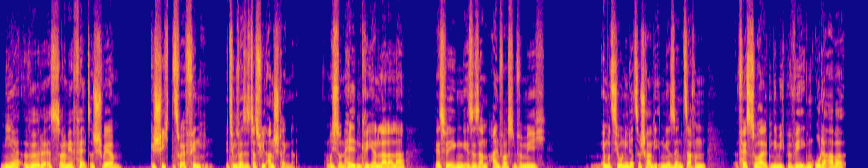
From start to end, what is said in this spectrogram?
mir würde es, oder mir fällt es schwer, Geschichten zu erfinden. Beziehungsweise ist das viel anstrengender. Da muss ich so einen Helden kreieren, la la la. Deswegen ist es am einfachsten für mich, Emotionen niederzuschreiben, die in mir sind, Sachen festzuhalten, die mich bewegen, oder aber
